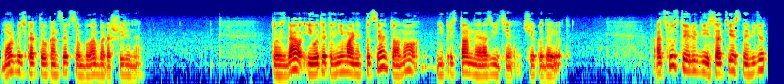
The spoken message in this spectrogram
может быть, как-то его концепция была бы расширена. То есть, да, и вот это внимание к пациенту, оно непрестанное развитие человеку дает. Отсутствие любви, соответственно, ведет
